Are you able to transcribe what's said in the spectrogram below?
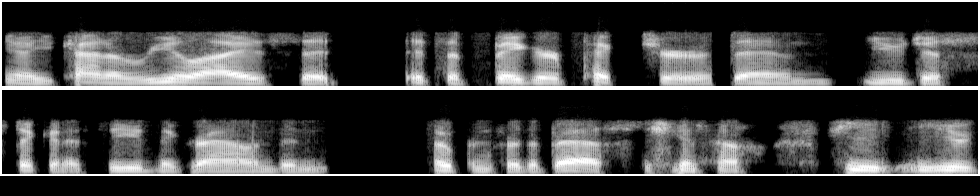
you know you kind of realize that it's a bigger picture than you just sticking a seed in the ground and hoping for the best you know? You you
